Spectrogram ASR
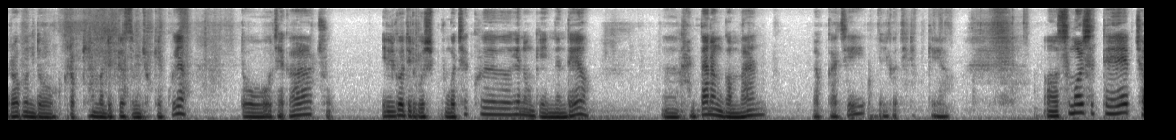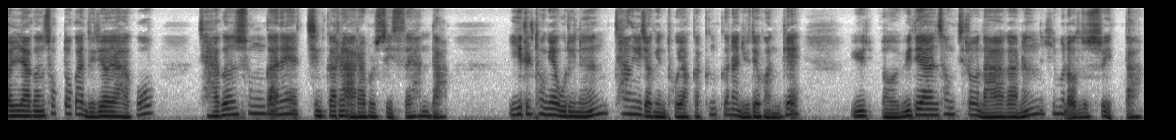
여러분도 그렇게 한번 느꼈으면 좋겠고요. 또 제가 주, 읽어드리고 싶은 거 체크해 놓은 게 있는데요. 음, 간단한 것만 몇 가지 읽어드릴게요. 어, 스몰 스텝 전략은 속도가 느려야 하고 작은 순간의 진가를 알아볼 수 있어야 한다. 이를 통해 우리는 창의적인 도약과 끈끈한 유대관계, 유, 어, 위대한 성취로 나아가는 힘을 얻을 수 있다.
